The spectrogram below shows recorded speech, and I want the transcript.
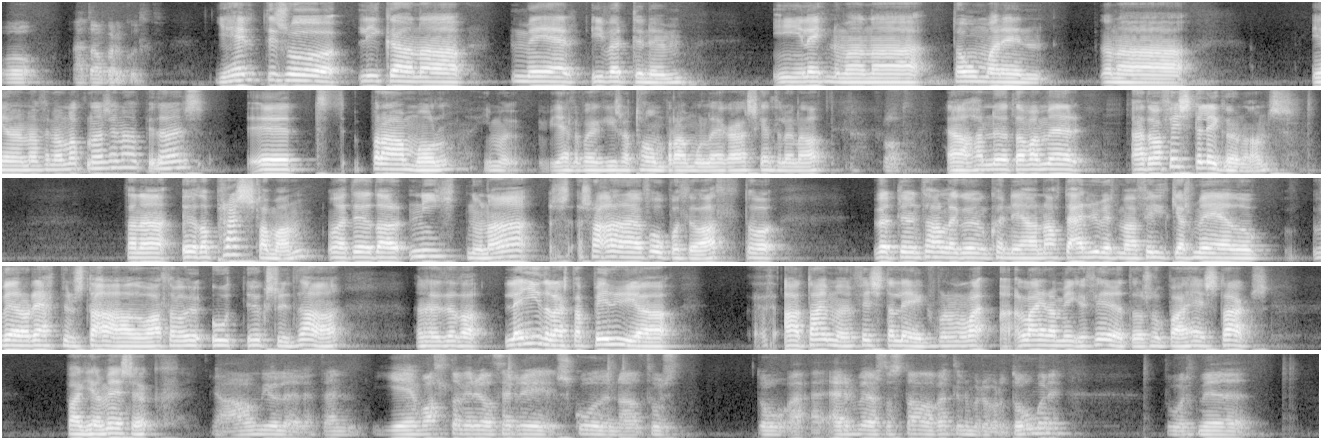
og þetta var bara guld ég heyrti svo líka hana mér í vördunum í leiknum að hann að dómarinn að ég er hann að finna nafna sinna, býta aðeins. Uh, Bramól ég, ég ætla bara ekki að kýsa Tom Bramól eða eitthvað skemmtilega nafn. Flott. Já, hann auðvitað var með Þetta var fyrsti leikurinn hans Þannig að auðvitað pressa mann Og þetta er auðvitað nýtt núna Sæðaði fótbolli og allt Og við höfum talað um hvernig hann átti erfitt með að fylgjast með Og vera á réttum stað Og alltaf að hu- hugsa í það Þannig að þetta er leiðilegast að byrja Að dæma þeim fyrsta leik Búin að læ- læra mikið fyrir þetta Og svo bara hei strax Bara gera mistök Já, mjög leðilegt, en ég hef alltaf verið á þeirri skoðun að, þú veist, dó, erfiðasta stað á vellinum er að vera dómari. Þú ert með,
